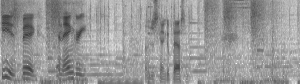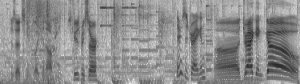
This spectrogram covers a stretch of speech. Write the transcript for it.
He is big and angry. I'm just gonna go past him. Because that seems like an option. Excuse me, sir. There's a dragon. Uh, dragon, go!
